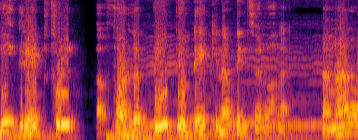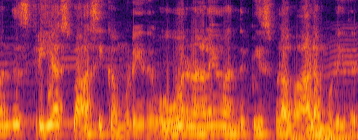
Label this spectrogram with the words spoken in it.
Be grateful for the breath you take in அப்படின்னு சொல்லுவாங்க. நம்மளால வந்து ஃப்ரீயாக சுவாசிக்க முடியுது. ஒவ்வொரு நாளையும் வந்து பீஸ்ஃபுல்லாக வாழ முடியுது.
